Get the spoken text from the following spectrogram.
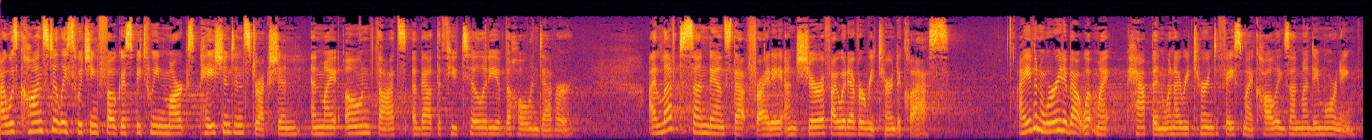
I was constantly switching focus between Mark's patient instruction and my own thoughts about the futility of the whole endeavor. I left Sundance that Friday unsure if I would ever return to class. I even worried about what might happen when I returned to face my colleagues on Monday morning.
